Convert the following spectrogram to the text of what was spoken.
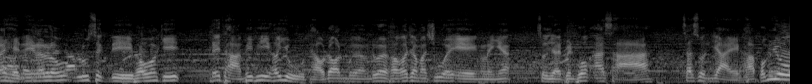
มาเห็นเองแล้วรู้รู้สึกดี เพราะเมื่อกี้ได้ถามพี่ๆเขาอยู่แถวดอนเมืองด้วยเขาก็จะมาช่วยเองอะไรเงี้ยส่วนใหญ่เป็นพวกอาสา ซะส่วนใหญ่ครับ ผมอยู่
